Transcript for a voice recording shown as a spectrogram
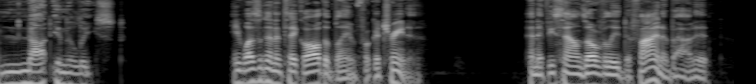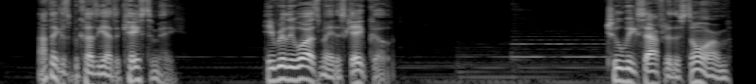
Not in the least. He wasn't going to take all the blame for Katrina. And if he sounds overly defiant about it, I think it's because he has a case to make. He really was made a scapegoat. Two weeks after the storm,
